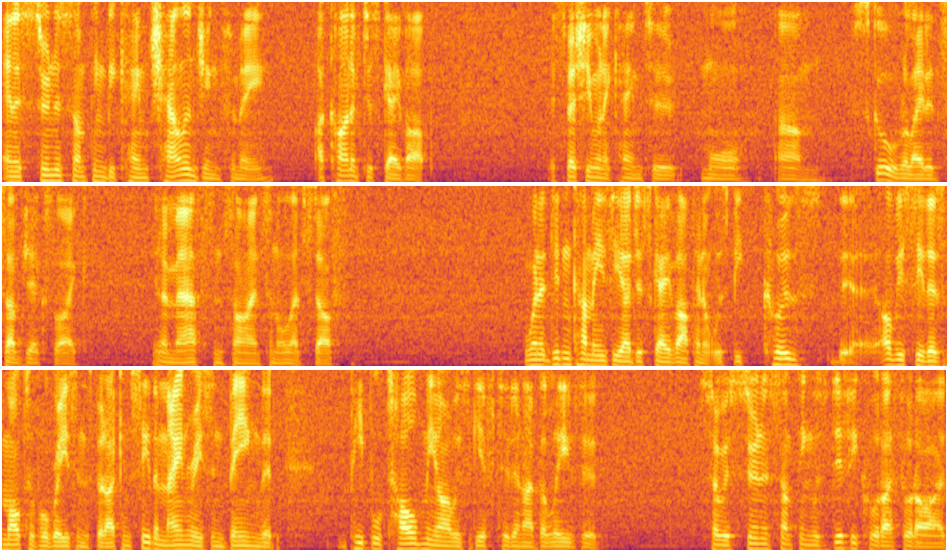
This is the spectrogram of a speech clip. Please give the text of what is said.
and as soon as something became challenging for me, I kind of just gave up, especially when it came to more um, school related subjects like, you know, maths and science and all that stuff. When it didn't come easy, I just gave up, and it was because obviously there's multiple reasons, but I can see the main reason being that people told me I was gifted and I believed it. So as soon as something was difficult, I thought, oh,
